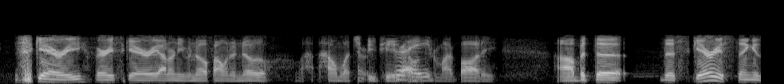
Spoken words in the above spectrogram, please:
scary, very scary. I don't even know if I want to know how much BPA is Right. going through my body. Uh, but the the scariest thing is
